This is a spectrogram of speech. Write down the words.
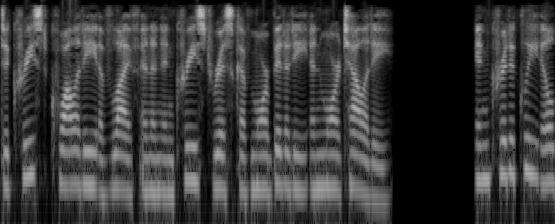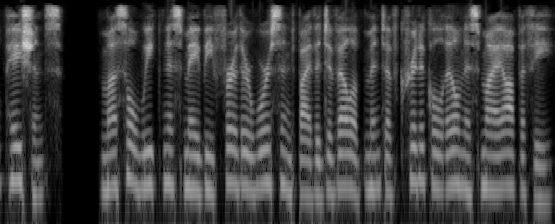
decreased quality of life and an increased risk of morbidity and mortality. In critically ill patients, muscle weakness may be further worsened by the development of critical illness myopathy,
